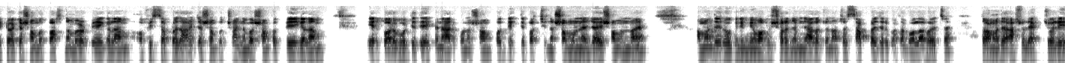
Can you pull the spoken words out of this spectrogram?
এটাও একটা সম্পদ, পাঁচ নম্বর পেয়ে গেলাম। অফিস সাপ্লাই আরেকটা সম্পদ, ছয় নম্বর সম্পদ পেয়ে গেলাম। এর পরবর্তীতে এখানে আর কোনো সম্পদ দেখতে পাচ্ছি না। সমন্বয়ে যায়, সমন্বয়ে আমাদের অগ্রিম বিমা, অফিস সরঞ্জাম নিয়ে আলোচনা আছে সাপ্লাইজের কথা বলা হয়েছে। তো আমাদের আসলে অ্যাকচুয়ালি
